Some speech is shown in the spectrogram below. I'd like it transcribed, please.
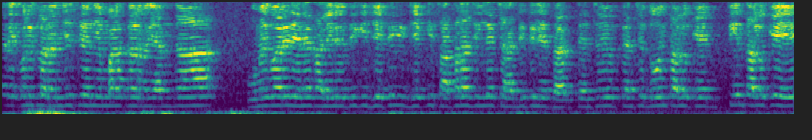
तर एकोणीसला रणजितसिंह निंबाळकर यांना उमेदवारी देण्यात आलेली होती की जे ते जे की सातारा जिल्ह्याच्या हद्दीतील येतात. त्यांचे त्यांचे दोन तालुके तीन तालुके हे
